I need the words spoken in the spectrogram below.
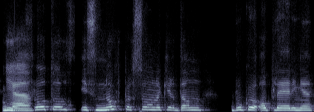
Ja. Foto's is nog persoonlijker dan boeken, opleidingen.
